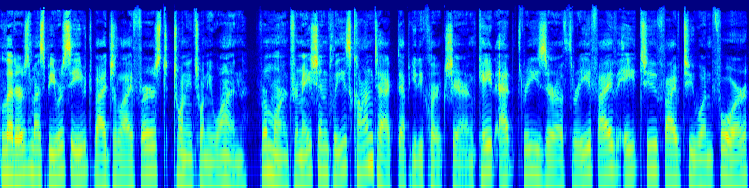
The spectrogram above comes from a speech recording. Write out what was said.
Letters must be received by July 1st, 2021. For more information, please contact Deputy Clerk Sharon Kate at 303 582 5214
